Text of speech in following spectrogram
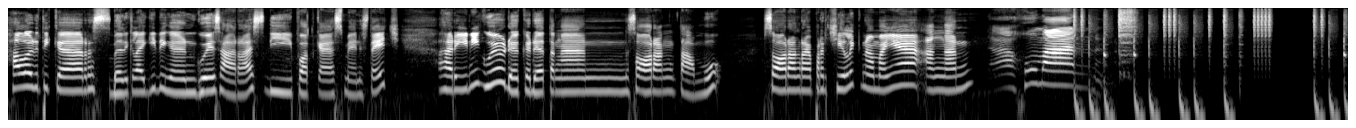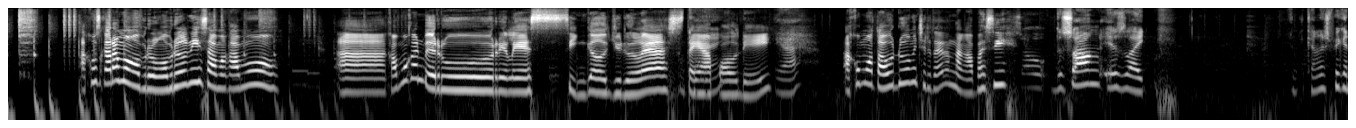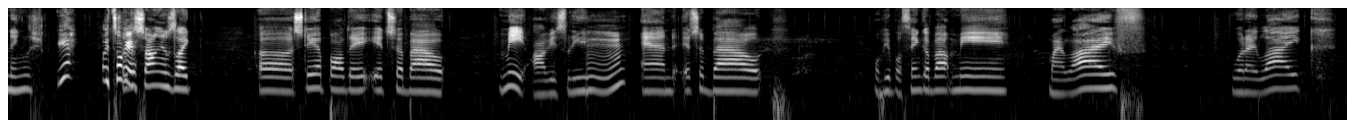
Halo Detikers, balik lagi dengan gue Saras di podcast Main Stage. Hari ini gue udah kedatangan seorang tamu, seorang rapper cilik namanya Angan. Dahuman. Aku sekarang mau ngobrol-ngobrol nih sama kamu. Uh, kamu kan baru rilis single judulnya Stay Okay. Up All Day. Yeah. Aku mau tahu dong ceritanya tentang apa sih? So the song is like. Can I speak in English? Yeah, it's So okay. the song is like, uh, "Stay up all day." It's about me, obviously, Mm, and it's about what people think about me, my life, what I like.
